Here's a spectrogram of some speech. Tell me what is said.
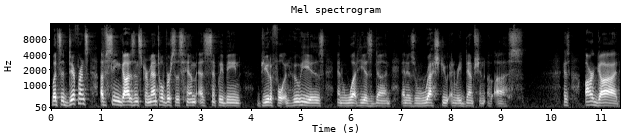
but it's a difference of seeing God as instrumental versus Him as simply being beautiful in who He is and what He has done and His rescue and redemption of us. Because our God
